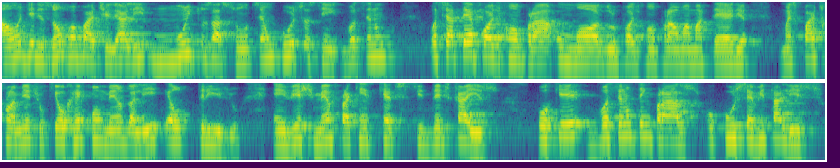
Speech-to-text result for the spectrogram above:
onde eles vão compartilhar ali muitos assuntos. É um curso assim, você não você até pode comprar um módulo, pode comprar uma matéria, mas particularmente o que eu recomendo ali é o trilho. É investimento para quem quer se dedicar a isso. Porque você não tem prazo, o curso é vitalício.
